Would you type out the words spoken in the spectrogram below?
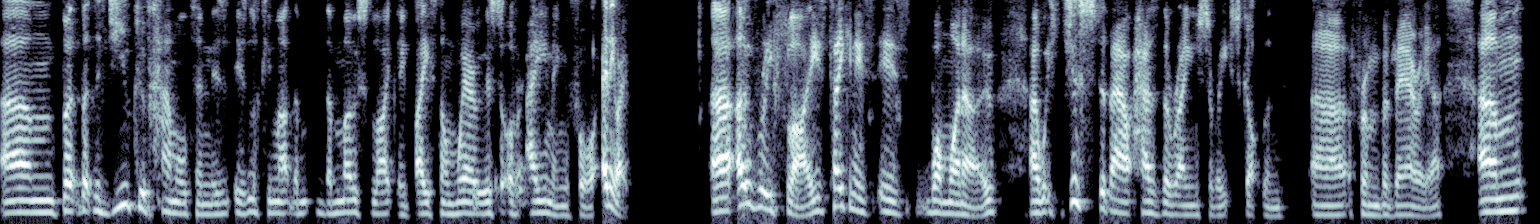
Um, but but the Duke of Hamilton is, is looking like the, the most likely based on where he was sort of aiming for. Anyway, uh, over he flies, taking his, his 110, uh, which just about has the range to reach Scotland uh, from Bavaria. Um,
